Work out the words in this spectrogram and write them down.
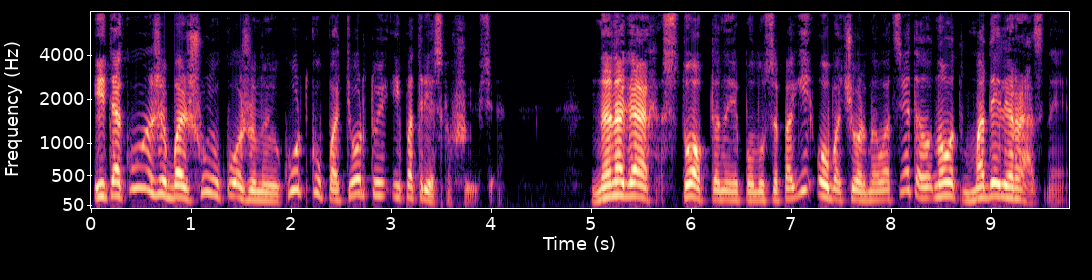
и такую же большую кожаную куртку, потертую и потрескавшуюся. На ногах стоптанные полусапоги, оба черного цвета, но вот модели разные.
